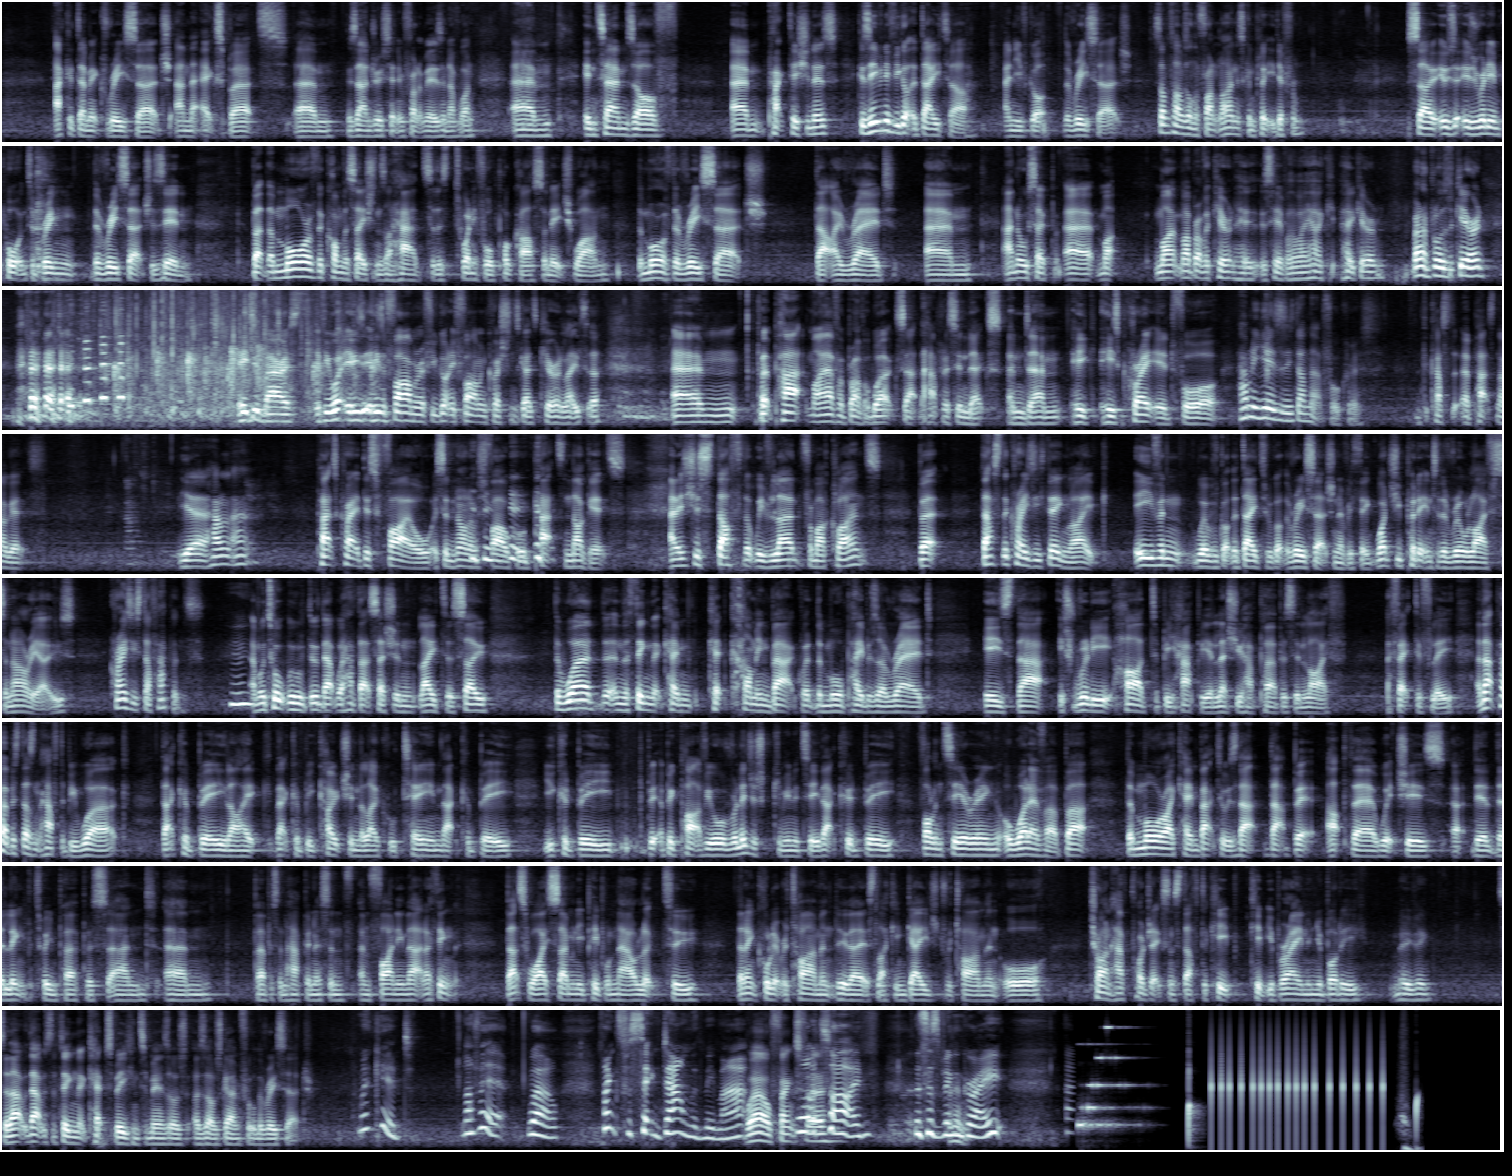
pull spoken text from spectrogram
academic research and the experts, um, as Andrew sitting in front of me is another one, um, in terms of um, practitioners. Because even if you've got the data and you've got the research, sometimes on the front line it's completely different. So it was, it was really important to bring the researchers in. But the more of the conversations I had, so there's 24 podcasts on each one, the more of the research that I read, um, and also uh, my, my, my brother Kieran is here, by the way. Hi, hey, Kieran. Round applause for Kieran. he's embarrassed. If you, he's, he's a farmer. If you've got any farming questions, go to Kieran later. Um, but Pat, my other brother, works at the Happiness Index, and um, he, he's created for how many years has he done that for, Chris? Uh, Pat's Nuggets. Yeah, how, how, Pat's created this file. It's an anonymous file called Pat's Nuggets, and it's just stuff that we've learned from our clients. But that's the crazy thing. Like even where we've got the data, we've got the research and everything. Once you put it into the real life scenarios, crazy stuff happens. Hmm. And we'll talk. We'll do that. We'll have that session later. So the word and the thing that came kept coming back when the more papers I read is that it's really hard to be happy unless you have purpose in life effectively and that purpose doesn't have to be work that could be like that could be coaching the local team that could be you could be a big part of your religious community that could be volunteering or whatever but the more I came back to is that that bit up there which is uh, the the link between purpose and um, purpose and happiness and, and finding that and I think that's why so many people now look to they don't call it retirement do they it's like engaged retirement or try and have projects and stuff to keep keep your brain and your body moving so that that was the thing that kept speaking to me as I was as I was going through all the research Wicked, love it. Well, thanks for sitting down with me, Matt. well thanks what for a time! This has been great.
